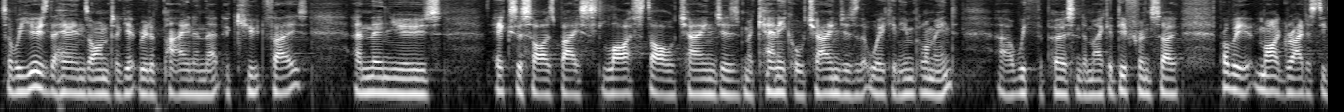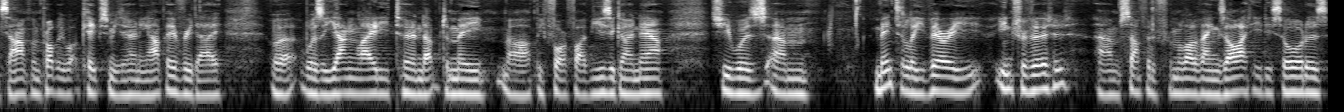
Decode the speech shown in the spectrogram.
So we use the hands-on to get rid of pain in that acute phase, and then use exercise based lifestyle changes, mechanical changes that we can implement uh, with the person to make a difference. So, probably my greatest example, and probably what keeps me turning up every day, uh, was a young lady turned up to me uh, four or five years ago now. She was um, mentally very introverted, um, suffered from a lot of anxiety disorders.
